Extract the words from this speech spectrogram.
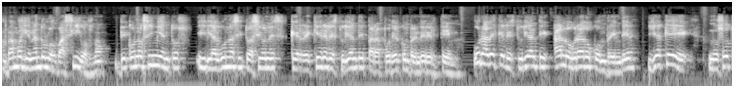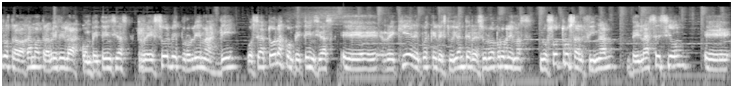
vamos llenando los vacíos, ¿no? De conocimientos y de algunas situaciones que requiere el estudiante para poder comprender el tema. Una vez que el estudiante ha logrado comprender, ya que nosotros trabajamos a través de las competencias, resuelve problemas de, o sea, todas las competencias eh, requieren pues que el estudiante resuelva problemas. Nosotros al final de la sesión eh,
